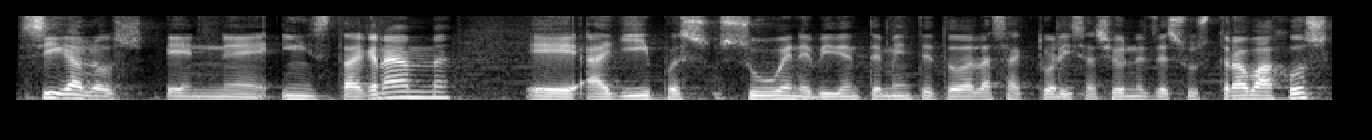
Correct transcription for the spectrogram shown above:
Sígalos en eh, Instagram. Eh, allí pues suben evidentemente todas las actualizaciones de sus trabajos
